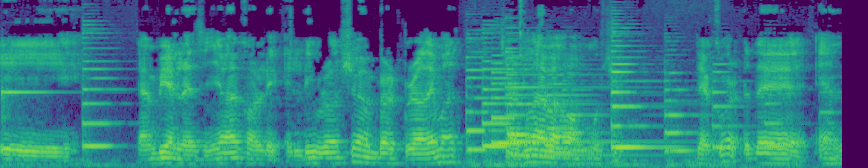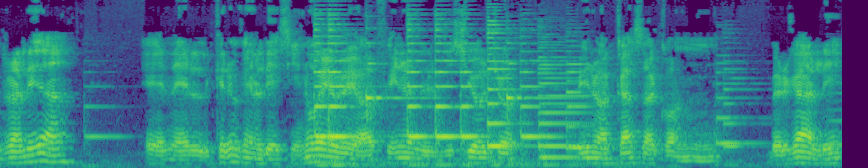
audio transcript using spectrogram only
y también le enseñaba con el libro de Schoenberg, pero además charlábamos mucho. De, en realidad, en el, creo que en el 19 o al final del 18 vino a casa con Bergali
